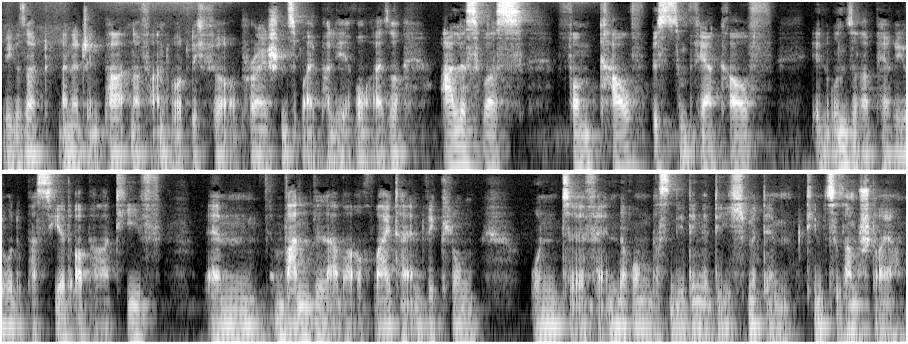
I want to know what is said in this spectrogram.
wie gesagt Managing Partner verantwortlich für Operations bei Palero. Also alles, was vom Kauf bis zum Verkauf in unserer Periode passiert, operativ, ähm, Wandel, aber auch Weiterentwicklung und äh, Veränderungen, das sind die Dinge, die ich mit dem Team zusammensteuere.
